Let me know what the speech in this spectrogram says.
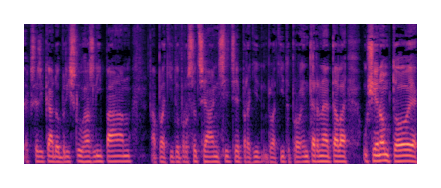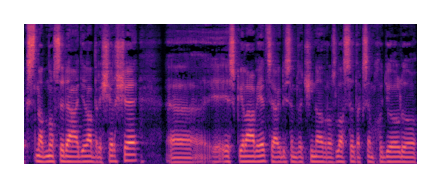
jak se říká, dobrý sluha, zlý pán a platí to pro sociální sítě, platí, platí to pro internet, ale už jenom to, jak snadno se dá dělat rešerše, je, je skvělá věc. Já když jsem začínal v rozhlase, tak jsem chodil do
